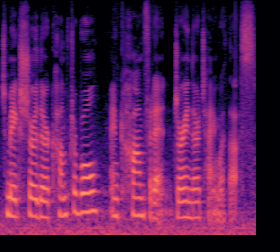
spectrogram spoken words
to make sure they're comfortable and confident during their time with us.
